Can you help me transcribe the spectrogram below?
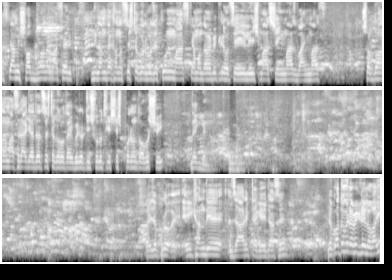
আজকে আমি সব ধরনের মাছের নিলাম দেখানোর চেষ্টা করব যে কোন মাছ কেমন দামে বিক্রি হচ্ছে, ইলিশ মাছ, শিং মাছ, বাইম মাছ, সব ধরনের মাছের আইডিয়া দেওয়ার চেষ্টা করব, তাই ভিডিওটি শুরু থেকে শেষ পর্যন্ত অবশ্যই দেখবেন। এই যে পুরো এইখান দিয়ে যা আরেকটা গেট আছে। এটা কত করে বিক্রি হলো ভাই?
